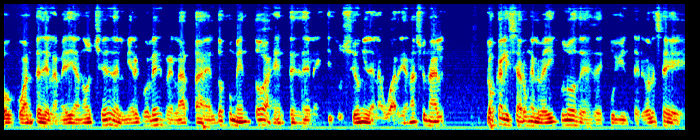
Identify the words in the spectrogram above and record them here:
Poco antes de la medianoche del miércoles, relata el documento, agentes de la institución y de la Guardia Nacional localizaron el vehículo desde cuyo interior se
